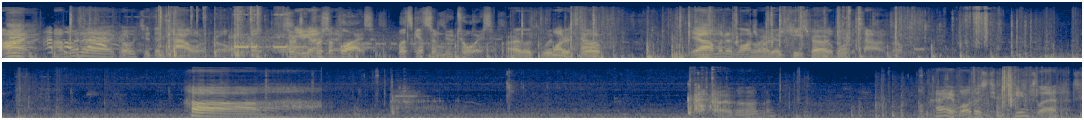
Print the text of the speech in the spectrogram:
Alright, I'm gonna go to the tower, bro. Go. See you Searching guys for there. supplies. Let's get some new toys. All right, let's win Water this, bro. tower. Yeah, I'm gonna launch Oh, I guess RPGs he's from the cocky. water tower, bro. Ah. Alright, going on, man. okay, well, there's two teams left.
